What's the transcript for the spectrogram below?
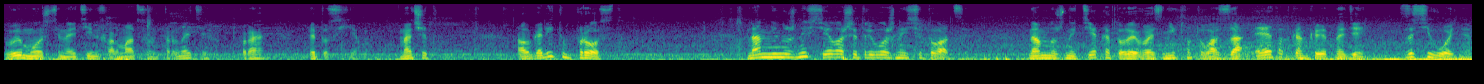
Вы можете найти информацию в интернете про эту схему. Значит, алгоритм прост. Нам не нужны все ваши тревожные ситуации. Нам нужны те, которые возникнут у вас за этот конкретный день. За сегодня,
